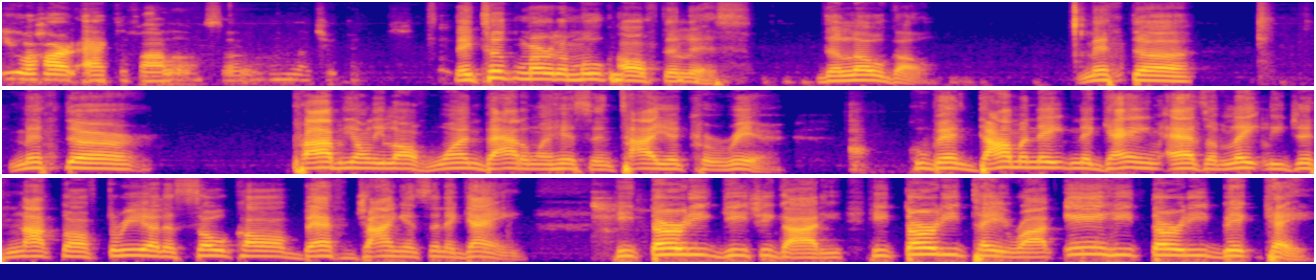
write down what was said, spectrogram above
you a hard act to follow. So I'll let you. finish. They took Murda Mook off the list. The logo, Mister Mister, probably only lost one battle in his entire career. Who been dominating the game as of lately? Just knocked off three of the so-called best giants in the game. He 30 Geechi Gotti, he 30 Tay Roc, and he 30 Big K.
